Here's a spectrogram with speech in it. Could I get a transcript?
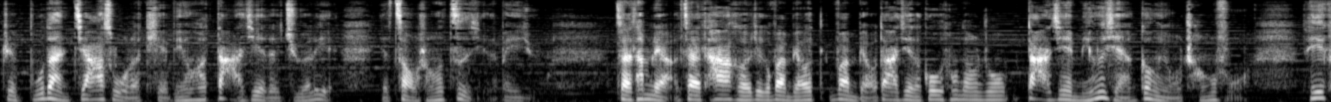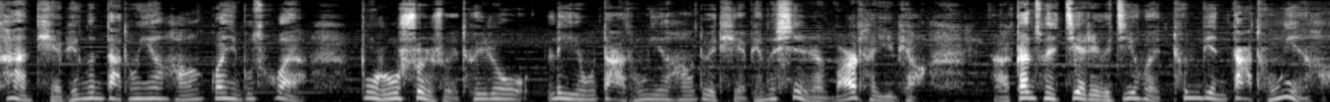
这不但加速了铁平和大介的决裂，也造成了自己的悲剧。在他们俩，在他和这个腕表腕表大介的沟通当中，大介明显更有城府。他一看铁平跟大同银行关系不错呀，不如顺水推舟，利用大同银行对铁平的信任，玩他一票，啊，干脆借这个机会吞并大同银行。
